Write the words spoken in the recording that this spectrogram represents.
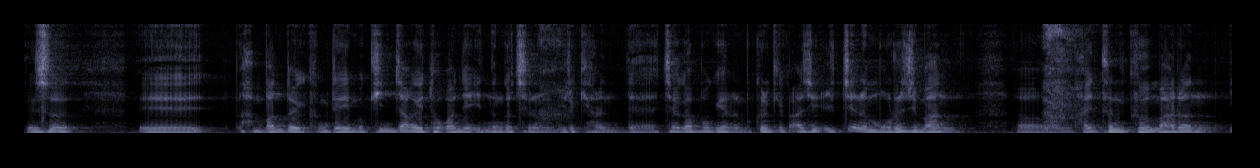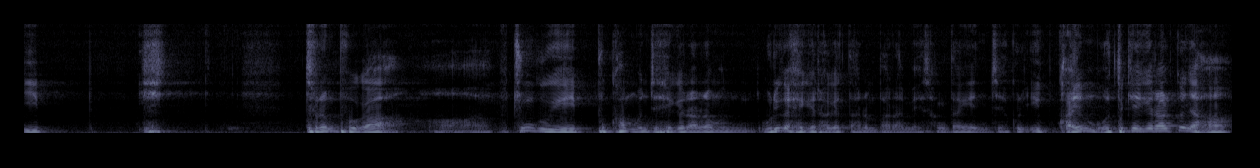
그래서 에, 한반도에 굉장히 뭐 긴장의 도가니에 있는 것처럼 이렇게 하는데 제가 보기에는 뭐 그렇게까지 일지는 모르지만 어, 하여튼 그 말은 이, 이 트럼프가 어, 중국이 북한 문제 해결 안 하면 우리가 해결하겠다는 바람에 상당히 이제 과연 뭐 어떻게 해결할 거냐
